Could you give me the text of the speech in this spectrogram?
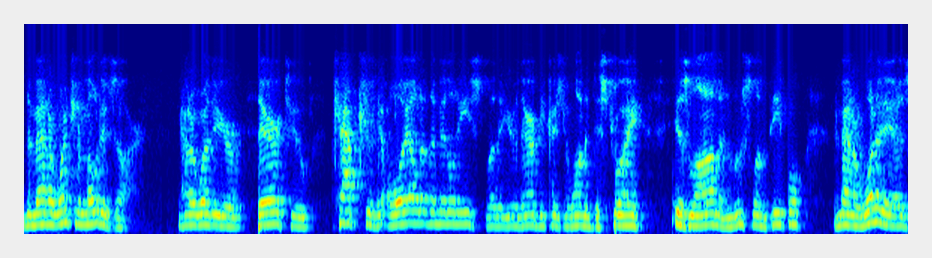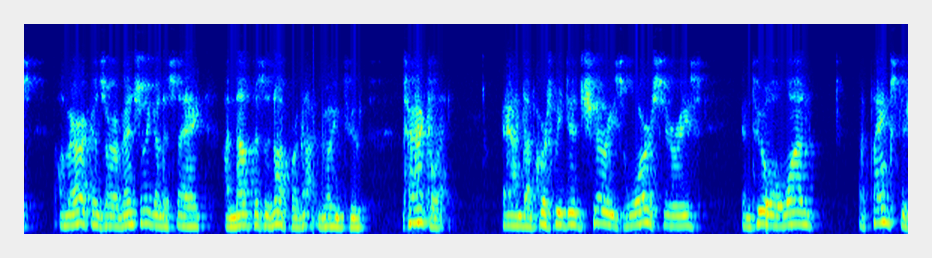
no matter what your motives are, no matter whether you're there to capture the oil of the Middle East, whether you're there because you want to destroy Islam and Muslim people, no matter what it is, Americans are eventually going to say, enough is enough. We're not going to tackle it. And of course, we did Sherry's War series in 201, uh, thanks to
